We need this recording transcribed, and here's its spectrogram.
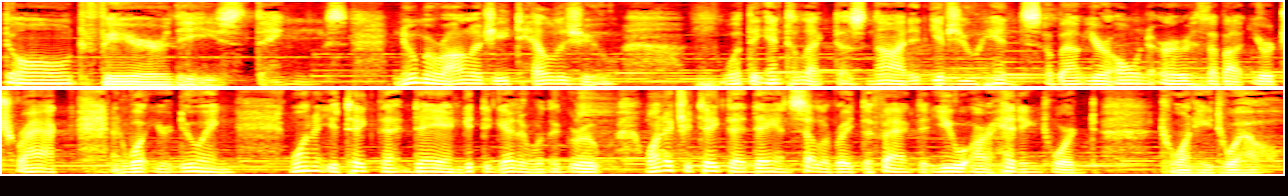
Don't fear these things. Numerology tells you what the intellect does not. It gives you hints about your own earth, about your track, and what you're doing. Why don't you take that day and get together with a group? Why don't you take that day and celebrate the fact that you are heading toward 2012?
